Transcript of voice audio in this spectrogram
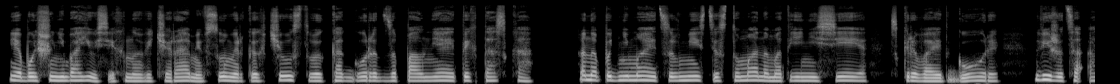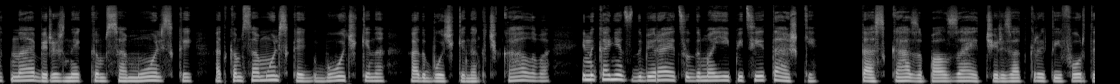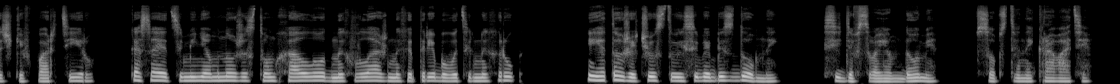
Я больше не боюсь их, но вечерами в сумерках чувствую, как город заполняет их тоска. Она поднимается вместе с туманом от Енисея, скрывает горы, движется от набережной к Комсомольской, от Комсомольской к Бочкино, от Бочкина к Чкалово и, наконец, добирается до моей пятиэтажки. Тоска заползает через открытые форточки в квартиру, касается меня множеством холодных, влажных и требовательных рук, и я тоже чувствую себя бездомной, сидя в своем доме в собственной кровати.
